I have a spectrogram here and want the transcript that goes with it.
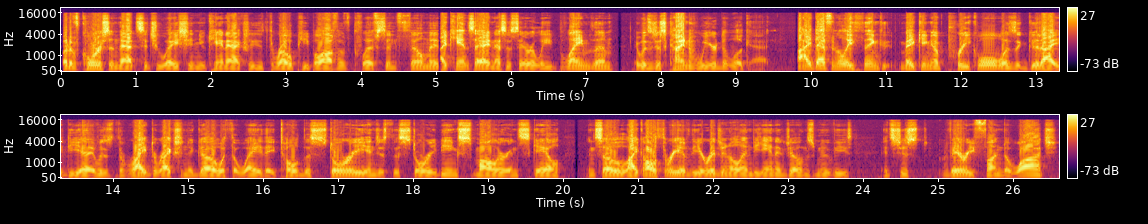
But of course, in that situation, you can't actually throw people off of cliffs and film it. I can't say I necessarily blame them. It was just kind of weird to look at. I definitely think making a prequel was a good idea. It was the right direction to go with the way they told the story and just the story being smaller in scale. And so, like all three of the original Indiana Jones movies, it's just very fun to watch.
